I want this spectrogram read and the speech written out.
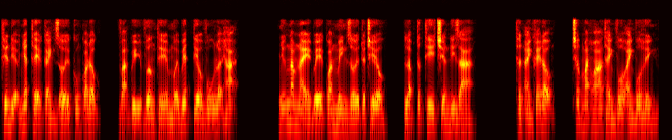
thiên địa nhất thể cảnh giới cũng quá độc, vạn quỷ vương thế mới biết tiêu vũ lợi hại. Những năm này bế quan minh giới tuyệt chiêu, lập tức thi triển đi ra. Thân ảnh khẽ động trước mắt hóa thành vô ảnh vô hình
